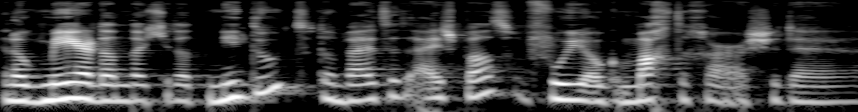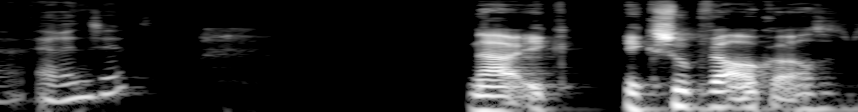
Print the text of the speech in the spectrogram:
En ook meer dan dat je dat niet doet, dan buiten het ijsbad? Voel je je ook machtiger als je er, erin zit? Nou, ik, ik zoek wel ook altijd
